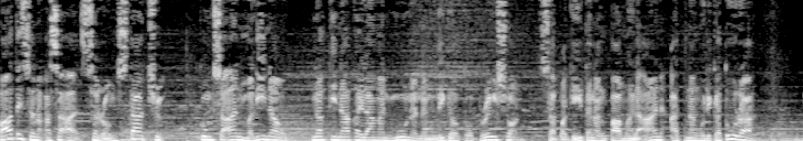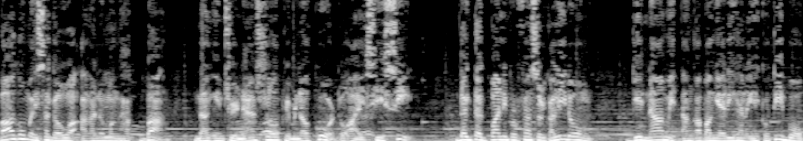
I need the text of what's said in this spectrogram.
batay sa nakasaad sa Rome Statute, kung saan malinaw na kinakailangan muna ng legal cooperation sa pagitan ng pamahalaan at ng hudikatura bago maisagawa ang anumang hakbang ng International Criminal Court o ICC. Dagdag pa ni Professor Kalidong, ginamit ang kapangyarihan ng ehekutibo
